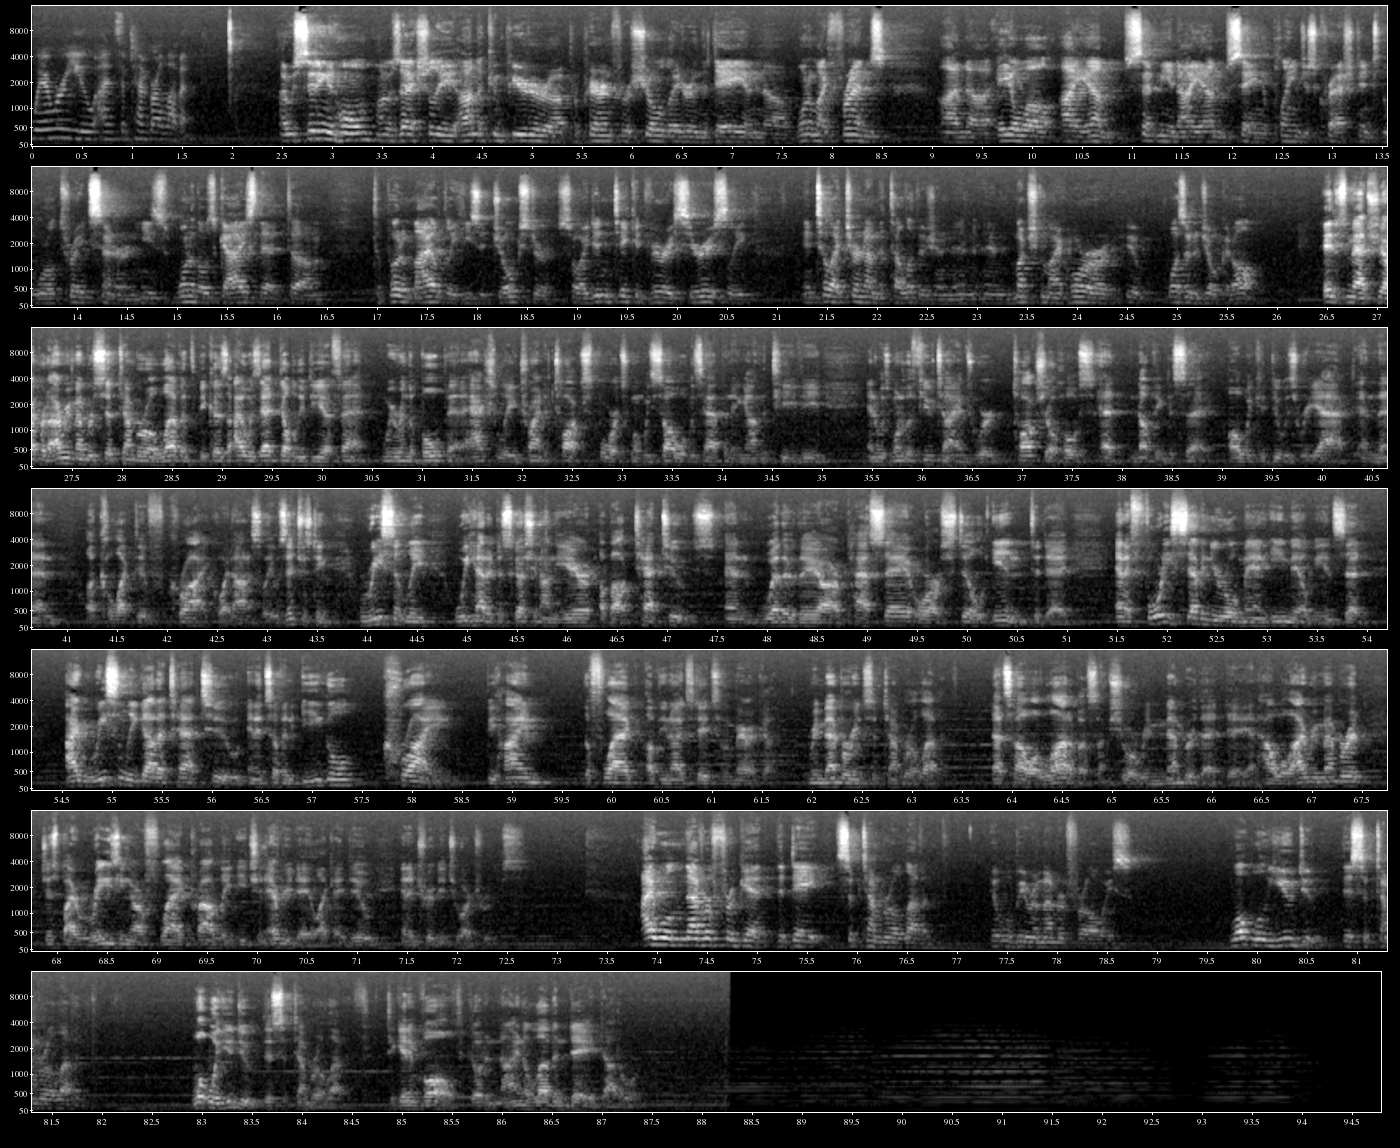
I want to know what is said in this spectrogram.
Where were you on September 11th? I was sitting at home. I was actually on the computer uh, preparing for a show later in the day, and uh, one of my friends on uh, AOL IM sent me an IM saying a plane just crashed into the World Trade Center. And he's one of those guys that, um, to put it mildly, he's a jokester. So I didn't take it very seriously until I turned on the television, and, and much to my horror, it wasn't a joke at all. Hey, this is Matt Shepard. I remember September 11th because I was at WDFN. We were in the bullpen actually trying to talk sports when we saw what was happening on the TV. And it was one of the few times where talk show hosts had nothing to say. All we could do was react and then a collective cry, quite honestly. It was interesting. Recently, we had a discussion on the air about tattoos and whether they are passe or are still in today. And a 47 year old man emailed me and said, I recently got a tattoo and it's of an eagle crying behind the flag of the United States of America, remembering September 11th. That's how a lot of us, I'm sure, remember that day. And how will I remember it? Just by raising our flag proudly each and every day, like I do, in a tribute to our troops. I will never forget the date, September 11th. It will be remembered for always. What will you do this September 11th? What will you do this September 11th? To get involved, go to 911day.org.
